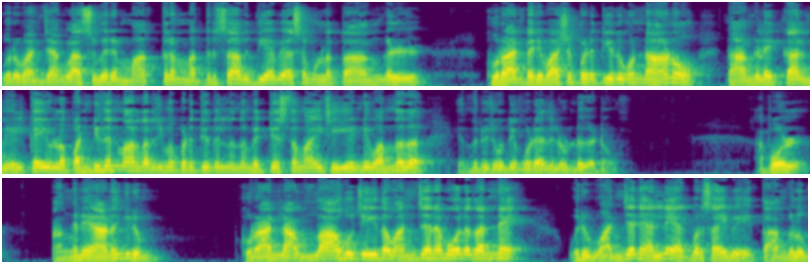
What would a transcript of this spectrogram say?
വെറും അഞ്ചാം ക്ലാസ് വരെ മാത്രം മദ്രസ വിദ്യാഭ്യാസമുള്ള താങ്കൾ ഖുറാൻ പരിഭാഷപ്പെടുത്തിയത് കൊണ്ടാണോ താങ്കളെക്കാൾ മേൽക്കൈയുള്ള പണ്ഡിതന്മാർ തർജിമപ്പെടുത്തിയതിൽ നിന്നും വ്യത്യസ്തമായി ചെയ്യേണ്ടി വന്നത് എന്നൊരു ചോദ്യം കൂടെ അതിലുണ്ട് കേട്ടോ. അപ്പോൾ അങ്ങനെയാണെങ്കിലും ഖുറാനിൽ അള്ളാഹു ചെയ്ത വഞ്ചന പോലെ തന്നെ ഒരു വഞ്ചനയല്ലേ അക്ബർ സാഹിബേ താങ്കളും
